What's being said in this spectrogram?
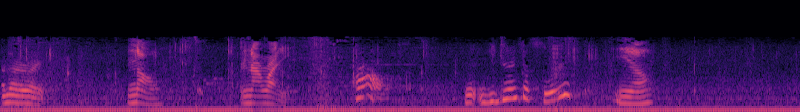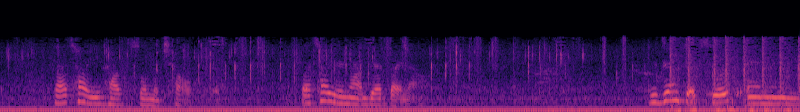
Am I right? No. You're not right. How? You drink a slurp? Yeah. That's how you have so much health. That's how you're not dead by now. You drink a slurp and.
